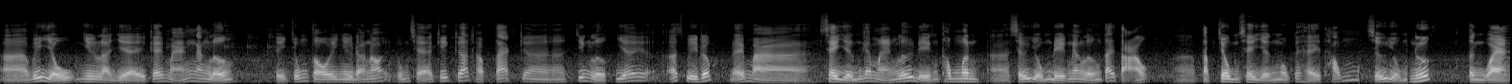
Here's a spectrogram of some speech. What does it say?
À, ví dụ như là về cái mảng năng lượng thì chúng tôi như đã nói cũng sẽ ký kết hợp tác uh, chiến lược với SP Group để mà xây dựng cái mạng lưới điện thông minh, uh, sử dụng điện năng lượng tái tạo, uh, tập trung xây dựng một cái hệ thống sử dụng nước Từng Hoàng.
